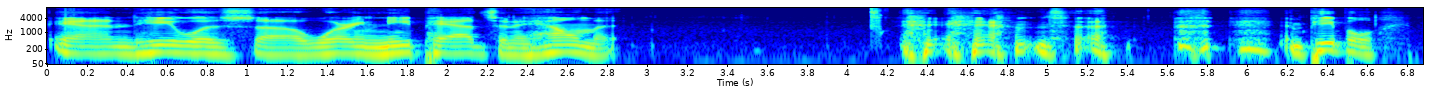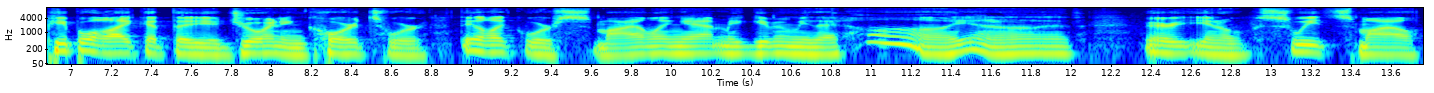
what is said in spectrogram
and he was uh, wearing knee pads and a helmet and and people people like at the adjoining courts were they like were smiling at me, giving me that huh, you know, very you know sweet smile.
